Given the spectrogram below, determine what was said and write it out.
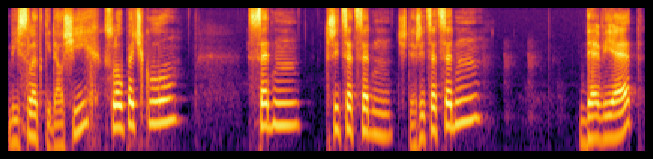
Výsledky dalších sloupečků 7, 37, 47, 9,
